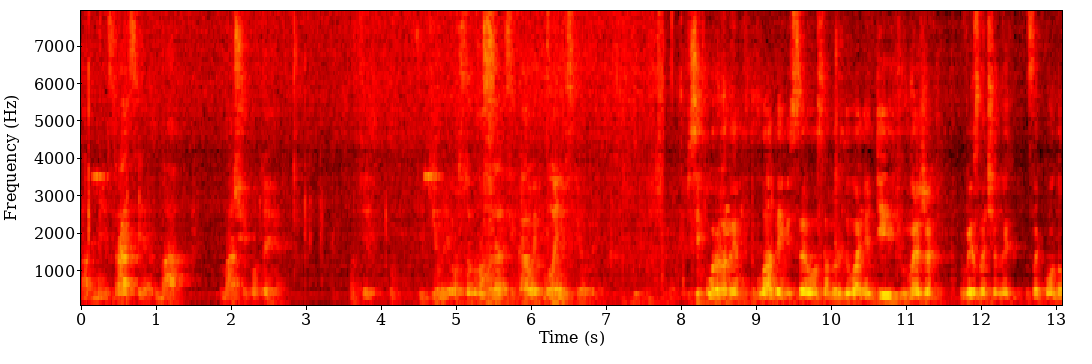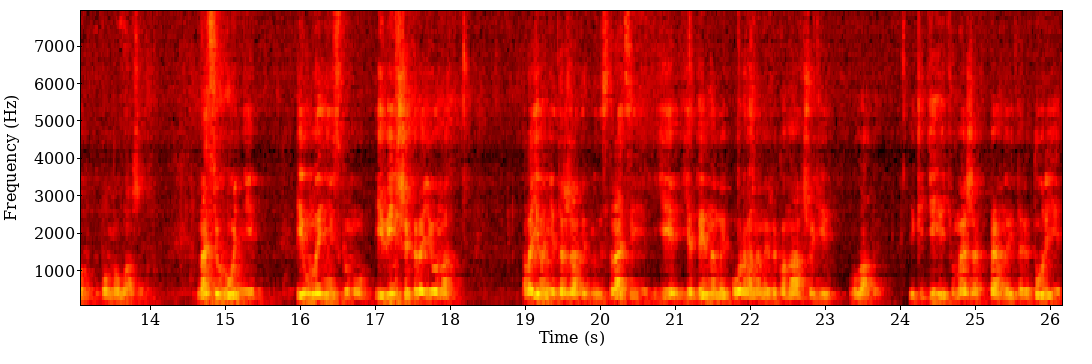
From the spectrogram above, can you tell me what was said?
адміністрація на наші ОТГ? Оці, особливо мене цікавить Млинівське ОТГ. Всі органи влади і місцевого самоврядування діють в межах визначених законом повноважень. На сьогодні і в Млинівському, і в інших районах районні державні адміністрації є єдиними органами виконавчої влади, які діють в межах певної території.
